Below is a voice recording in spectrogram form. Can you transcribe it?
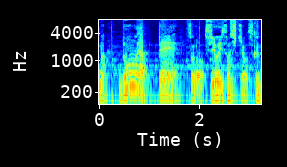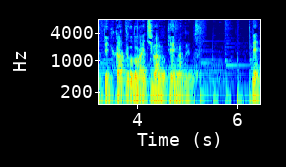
まあ、どうやって、その強い組織を作っていくかってことが一番のテーマになります。で、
